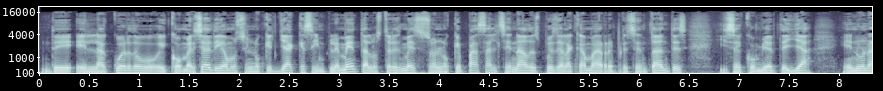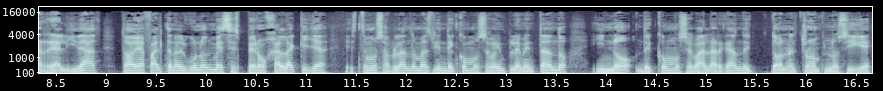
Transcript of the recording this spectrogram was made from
del acuerdo eh, comercial, digamos, en lo que ya que se implementa los tres meses o en lo que pasa al Senado después de la Cámara de Representantes y se convierte ya en una realidad. Todavía faltan algunos meses, pero ojalá que ya estemos hablando más bien de cómo se va implementando y no de cómo se va alargando y Donald Trump nos sigue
